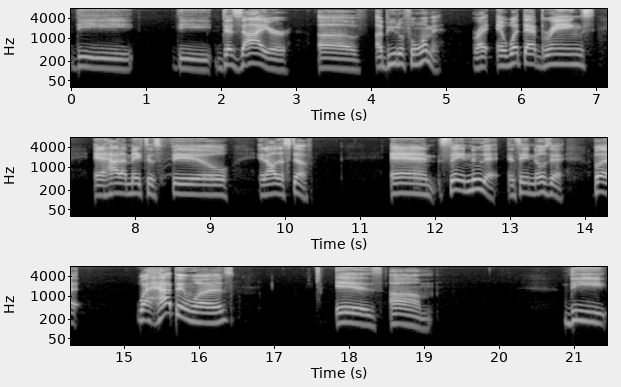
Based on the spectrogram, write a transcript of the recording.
the the desire of a beautiful woman, right? And what that brings and how that makes us feel and all that stuff. And Satan knew that and Satan knows that. But what happened was is um the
